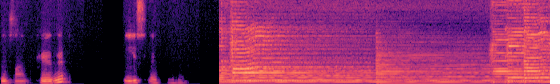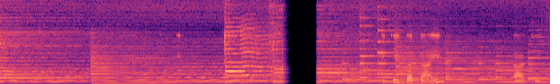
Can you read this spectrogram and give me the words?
If you can't hear it, please let me know. Taking the time, starting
